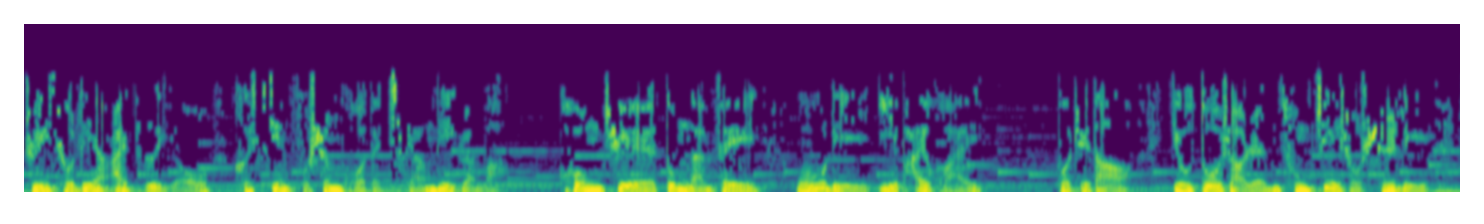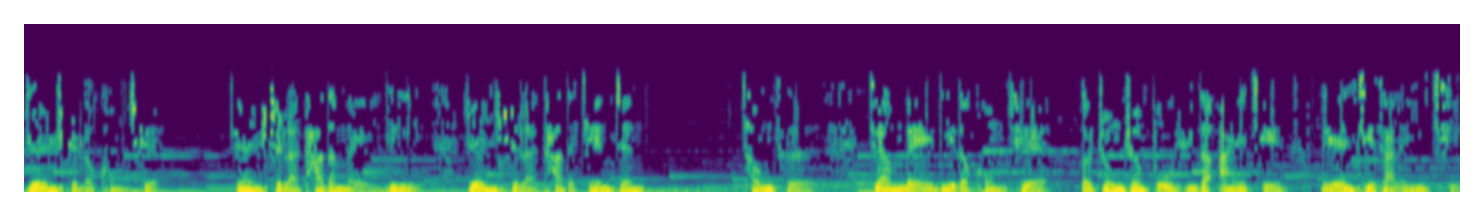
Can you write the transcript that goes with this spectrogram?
追求恋爱自由和幸福生活的强烈愿望。孔雀东南飞，五里一徘徊。不知道有多少人从这首诗里认识了孔雀，认识了它的美丽，认识了它的坚贞。从此，将美丽的孔雀和忠贞不渝的爱情联系在了一起。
